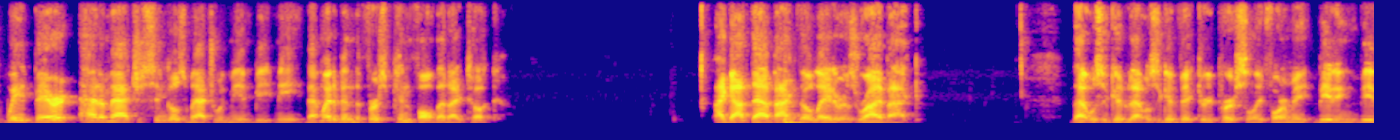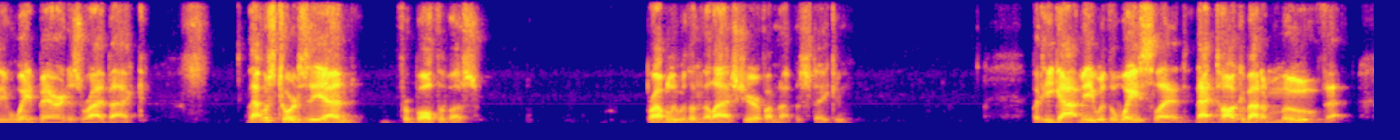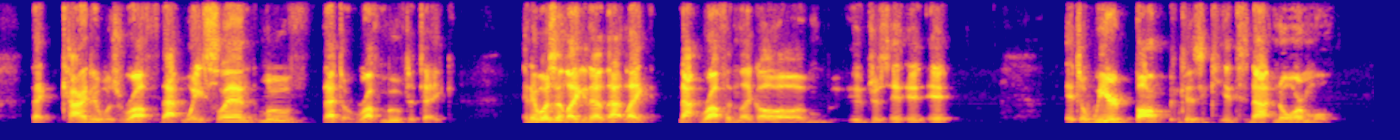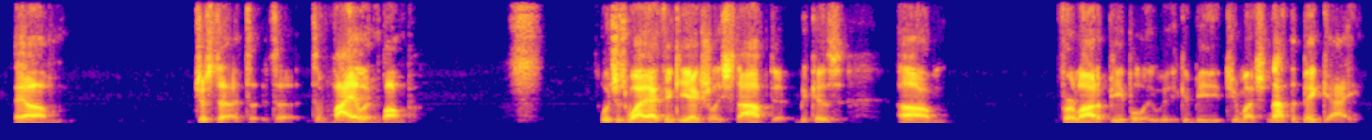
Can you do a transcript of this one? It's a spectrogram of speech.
Wade Barrett had a match, a singles match with me and beat me. That might have been the first pinfall that I took. I got that back though later as Ryback. That was a good that was a good victory personally for me, beating beating Wade Barrett as Ryback. That was towards the end for both of us. Probably within the last year, if I'm not mistaken. But he got me with the wasteland. That talk about a move that that kind of was rough. That wasteland move, that's a rough move to take. And it wasn't like, you know, not like, not rough and like, oh, it just, it, it, it it's a weird bump because it's not normal. Um, just a, it's a, it's a, it's a violent bump, which is why I think he actually stopped it because, um, for a lot of people, it, it could be too much. Not the big guy.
